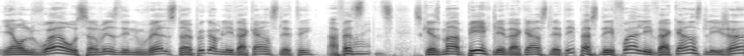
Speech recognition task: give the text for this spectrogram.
et on le voit au service des nouvelles. C'est un peu comme les vacances l'été. En fait, Ouais. c'est quasiment pire que les vacances l'été parce que des fois, les vacances, les gens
